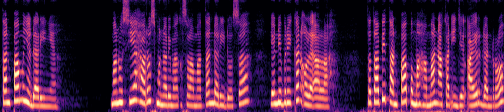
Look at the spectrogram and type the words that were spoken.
tanpa menyadarinya. Manusia harus menerima keselamatan dari dosa yang diberikan oleh Allah, tetapi tanpa pemahaman akan Injil air dan roh,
